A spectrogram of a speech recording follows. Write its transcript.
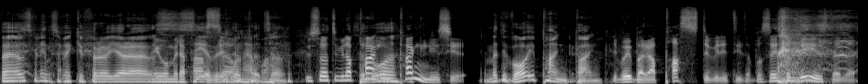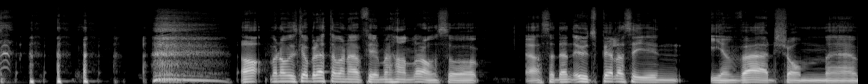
behövs väl inte så mycket för att göra Jo, sevrigt. Du sa att du ville ha då- pang-pang nyss ju. Ja, men det var ju pang-pang. Det var ju bara rapace du ville titta på. Säg som det istället. Ja, men om vi ska berätta vad den här filmen handlar om så alltså den utspelar sig i en, i en värld som eh,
